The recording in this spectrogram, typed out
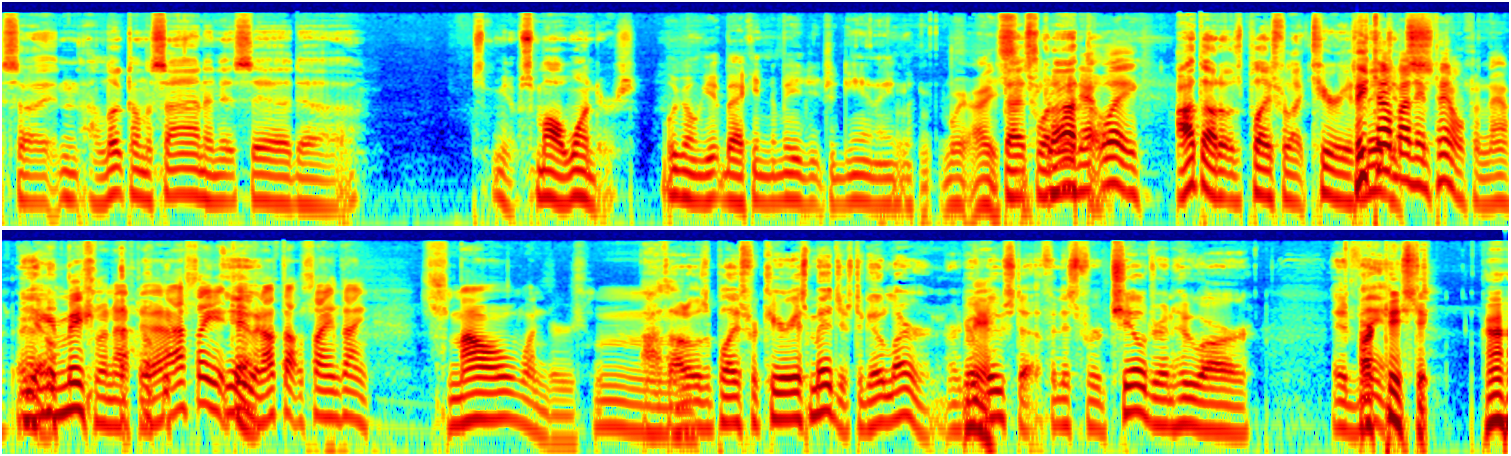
So and I looked on the sign and it said uh you know, Small Wonders. We're gonna get back into midgets again, ain't we? Well, I- That's what going I that thought. way. I thought it was a place for like curious He talking about in. Pendleton now. Yeah. Yeah. In Michelin out there. I seen it too, Yeah. and I thought the same thing. Small wonders. Mm. I thought it was a place for curious midgets to go learn or go Yeah. do stuff. And it's for children who are advanced. artistic. Huh?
